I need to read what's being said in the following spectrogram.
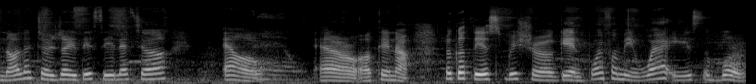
no letter J. This is letter L. L L. Okay, now look at this picture again. Point for me. Where is a bird?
